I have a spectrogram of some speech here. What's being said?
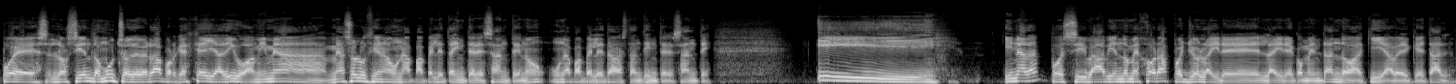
pues lo siento mucho, de verdad, porque es que ya digo, a mí me ha, me ha solucionado una papeleta interesante, ¿no? Una papeleta bastante interesante. Y, y nada, pues si va habiendo mejoras, pues yo la iré, la iré comentando aquí a ver qué tal.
